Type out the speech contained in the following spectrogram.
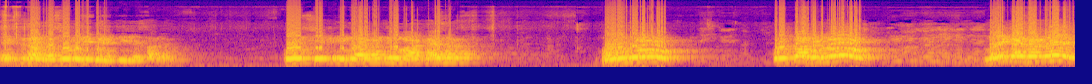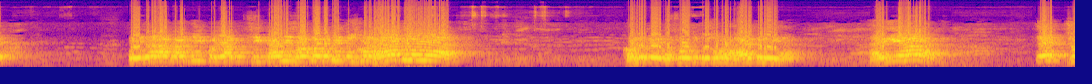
ਇੱਕ ਗੱਲ ਦੱਸੋ ਮੇਰੀ ਬੇਨਤੀ ਜੇ ਸਾਰਿਆਂ ਨੂੰ। ਕੋਈ ਸਿੱਖ ਇੰਦਰਾ ਗਾਂਧੀ ਨੂੰ ਮਾਂ ਕਹਿ ਸਕਦਾ? ਬੋਲੋ। ਉਲਟਾ ਬੋਲੋ। ਨਹੀਂ ਕਹਿ ਸਕਦੇ। ਇੰਦਰਾ ਗਾਂਧੀ ਪੰਜਾਬ ਸਿੱਖਾਂ ਦੀ ਸਭ ਤੋਂ ਵੱਡੀ ਦੁਸ਼ਮਣ ਹੈ ਕਿ ਨਹੀਂ ਹੈ? ਖੁੱਲ ਕੇ ਦੱਸੋ ਕਿ ਦੁਸ਼ਮਣ ਹੈ ਕਿ ਨਹੀਂ ਹੈ। ਹੈਗੀ ਆ? ਤੇ ਜੋ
